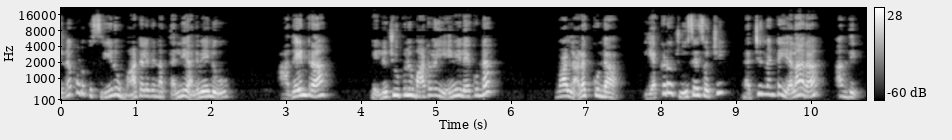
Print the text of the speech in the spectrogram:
చిన్న కొడుకు శ్రీను మాటలు విన్న తల్లి అలవేలు అదేంట్రా? పెళ్ళి చూపులు మాటలు ఏమీ లేకుండా వాళ్ళు అడగకుండా ఎక్కడో చూసేసొచ్చి నచ్చిందంటే ఎలారా? అంది.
